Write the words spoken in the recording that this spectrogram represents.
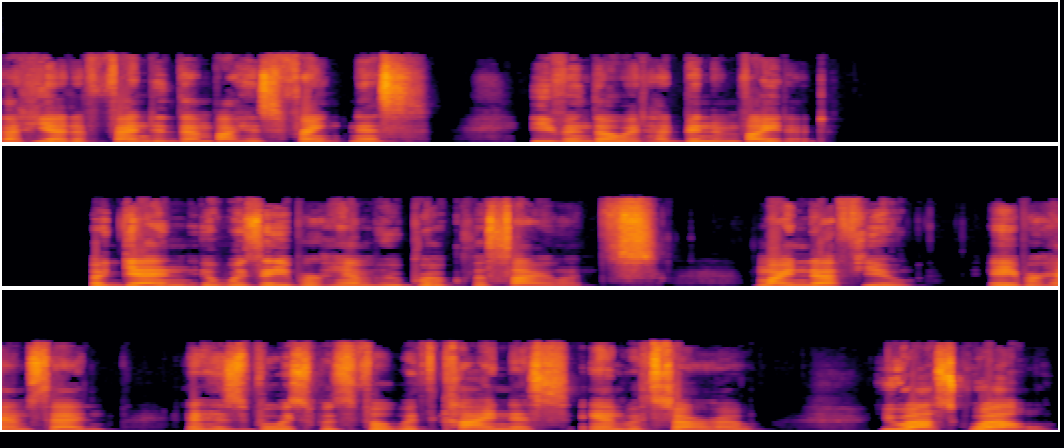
that he had offended them by his frankness, even though it had been invited. Again, it was Abraham who broke the silence. My nephew, Abraham said, and his voice was filled with kindness and with sorrow. You ask well,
